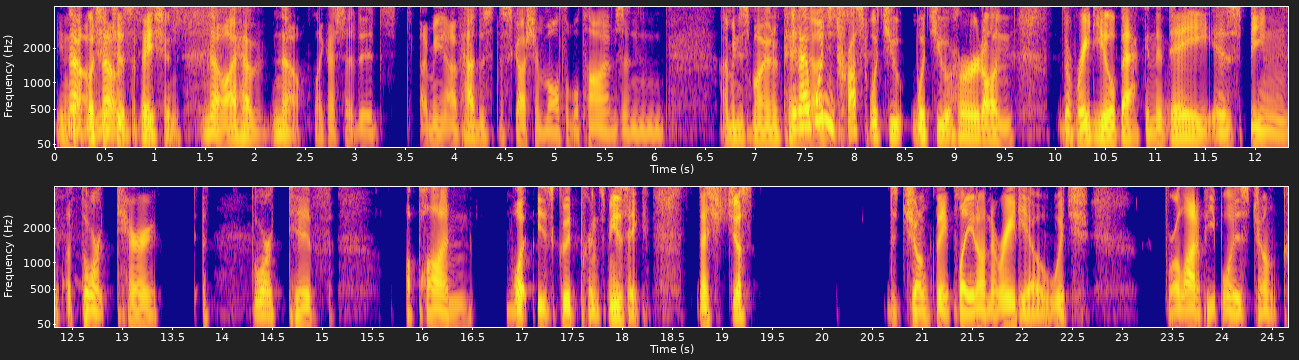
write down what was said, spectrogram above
in that much no, anticipation. it's- no, I have no. Like I said, it's. I mean, I've had this discussion multiple times, and I mean, it's my own opinion. and. I wouldn't just- trust what you what you heard on the radio back in the day as being authorita- authoritative upon what is good Prince music. That's just the junk they played on the radio, which for a lot of people is junk.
